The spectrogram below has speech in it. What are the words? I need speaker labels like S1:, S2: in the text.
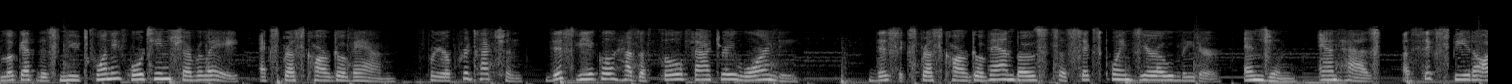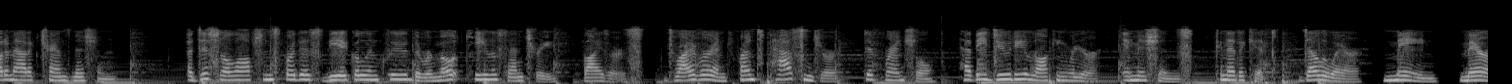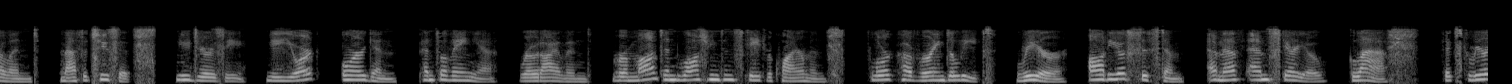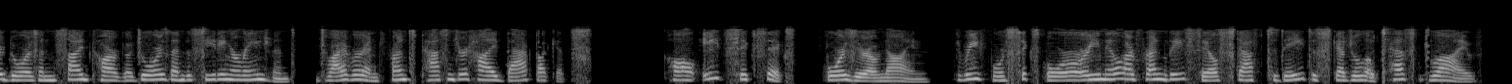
S1: Look at this new 2014 Chevrolet Express Cargo Van. For your protection, this vehicle has a full factory warranty. This Express Cargo Van boasts a 6.0-liter engine and has a 6-speed automatic transmission. Additional options for this vehicle include the remote keyless entry, visors, driver and front passenger, differential, heavy-duty locking rear, emissions, Connecticut, Delaware, Maine, Maryland, Massachusetts, New Jersey, New York, Oregon, Pennsylvania, Rhode Island, Vermont and Washington state requirements, floor covering delete, rear, audio system, AM/FM stereo, glass, fixed rear doors and side cargo doors and the seating arrangement, driver and front passenger high back buckets. Call 866-409-3464 or email our friendly sales staff today to schedule a test drive.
